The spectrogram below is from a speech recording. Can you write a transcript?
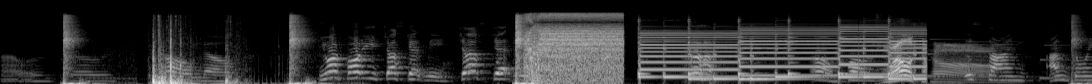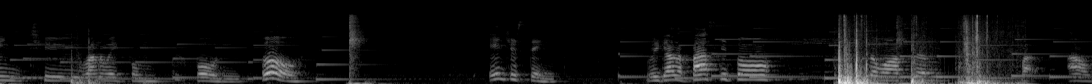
I will go. Oh no. You want 40? Just get me. Just get me. oh, Welcome. This time, I'm going to run away from Baldi. Oh! Interesting. We got a basketball. So awesome. But I'll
